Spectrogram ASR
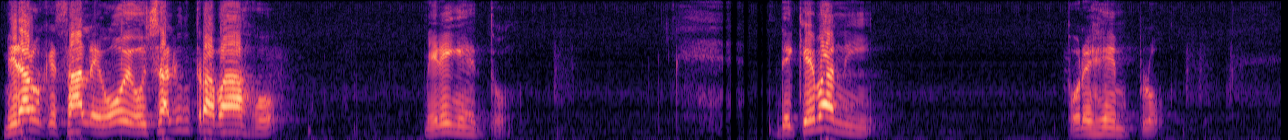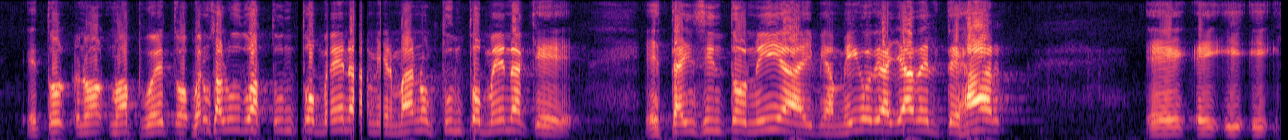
mira lo que sale hoy. Hoy sale un trabajo. Miren esto de Kebani, por ejemplo, esto no, ha puesto, bueno, un saludo a Tunto Mena, mi hermano Tunto Mena que está en sintonía y mi amigo de allá del Tejar, eh, eh, y,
